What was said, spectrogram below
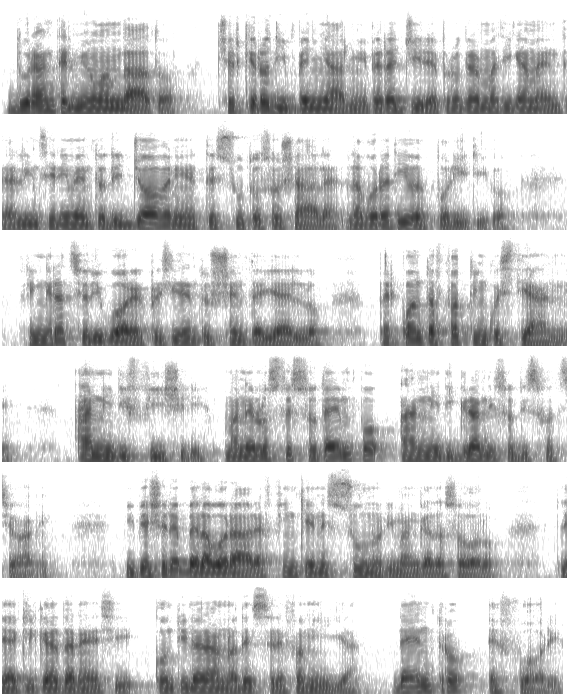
Durante il mio mandato cercherò di impegnarmi per agire programmaticamente all'inserimento dei giovani nel tessuto sociale, lavorativo e politico. Ringrazio di cuore il presidente uscente Aiello per quanto ha fatto in questi anni, anni difficili, ma nello stesso tempo anni di grandi soddisfazioni. Mi piacerebbe lavorare affinché nessuno rimanga da solo. Le Acli catanesi continueranno ad essere famiglia, dentro e fuori.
